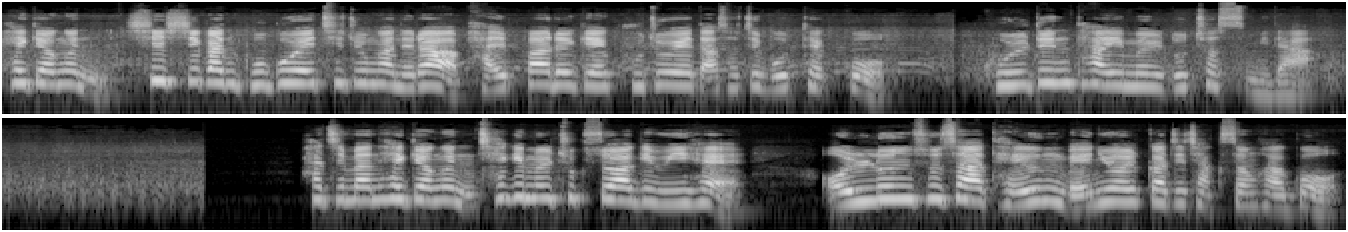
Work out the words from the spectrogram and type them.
해경은 실시간 보고에 치중하느라 발빠르게 구조에 나서지 못했고 골든타임을 놓쳤습니다. 하지만 해경은 책임을 축소하기 위해 언론 수사 대응 매뉴얼까지 작성하고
